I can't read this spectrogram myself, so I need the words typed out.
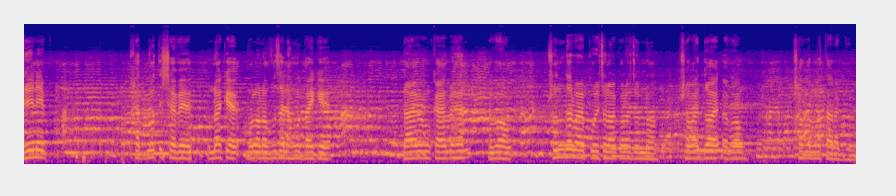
দিনই খেদমত হিসাবে ওনাকে মৌলানা ফুজাইল আহমদ ভাইকে দায়েম এবং কায়েম রাখেন এবং সুন্দরভাবে পরিচালনা করার জন্য সবাই দোয়া এবং সফলতা রাখবেন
